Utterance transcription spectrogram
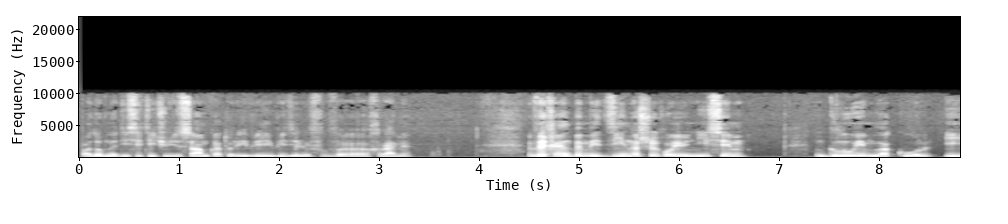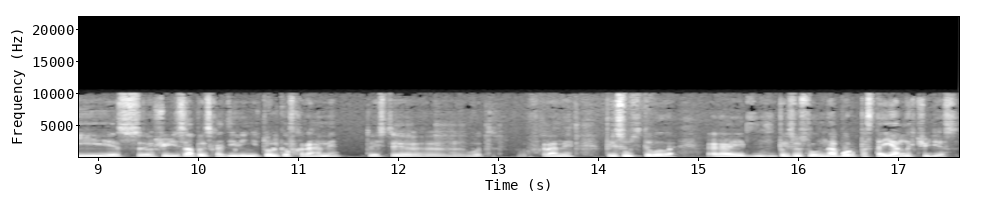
Подобно десяти чудесам, которые евреи видели в, э, храме. Вехен бемедина шигою нисим глуим лаколь. И чудеса происходили не только в храме, то есть э, вот в храме присутствовало, э, присутствовал набор постоянных чудес.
